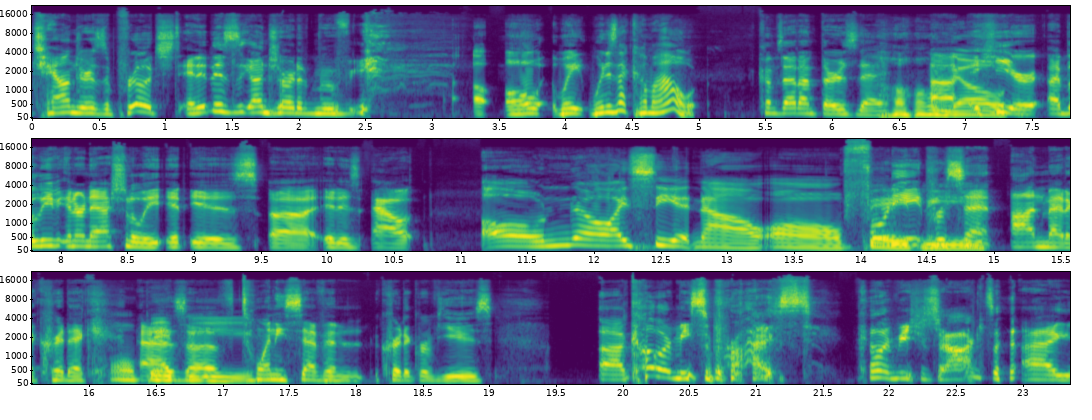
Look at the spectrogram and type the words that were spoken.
Challenger has approached, and it is the Uncharted movie. Oh, oh, wait, when does that come out? Comes out on Thursday. Oh, Uh, no. Here, I believe internationally, it is. Uh. It is out. Oh no, I see it now. Oh, Forty-eight percent on Metacritic Oh, as baby. of twenty-seven critic reviews. Uh, color me surprised. color me shocked. I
